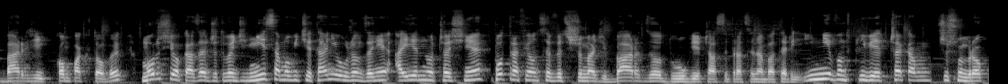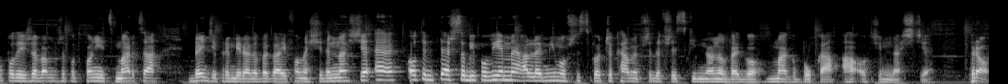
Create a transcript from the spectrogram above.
bardziej kompaktowych, może się okazać, że to będzie niesamowicie tanie urządzenie, a jednocześnie potrafiące wytrzymać bardzo długie czasy pracy na baterii. I niewątpliwie czekam w przyszłym roku, podejrzewam, że pod koniec marca będzie premiera nowego iPhone'a 17e. O tym też sobie powiemy, ale mimo wszystko czekamy przede wszystkim na nowego MacBooka A18. Pro.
